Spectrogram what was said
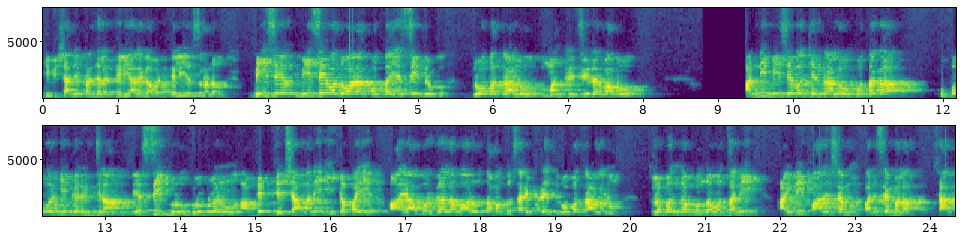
ఈ విషయాన్ని ప్రజలకు తెలియాలి కాబట్టి తెలియజేస్తున్నాను. మీ సేవ మీ సేవ ద్వారా కొత్త ఎస్సీ ధృవ ధృవపత్రాలు మంత్రి శ్రీధర్ బాబు అన్ని మీ సేవా కేంద్రాల్లో కొత్తగా ఉపవర్గీకరించిన ఎస్సీ గ్రూ గ్రూపులను అప్డేట్ చేశామని ఇకపై ఆయా వర్గాల వారు తమకు సరిపడే ధృవపత్రాలను సులభంగా పొందవచ్చని ఐటీ పారిశ్రమ పరిశ్రమల శాఖ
